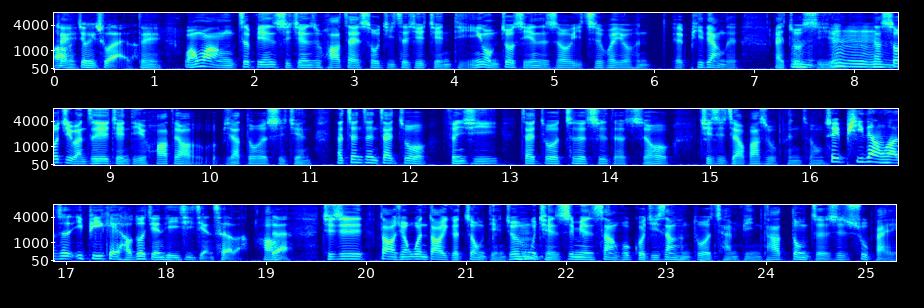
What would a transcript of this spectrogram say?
对，就可以出来了。对。往往这边时间是花在收集这些简体，因为我们做实验的时候一次会有很。呃，批量的来做实验，那收集完这些简体花掉比较多的时间。那真正在做分析、在做测试的时候，其实只要八十五分钟。所以批量的话，是一批可以好多简体一起检测了。好，其实大好兄问到一个重点，就是目前市面上或国际上很多的产品，它动辄是数百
